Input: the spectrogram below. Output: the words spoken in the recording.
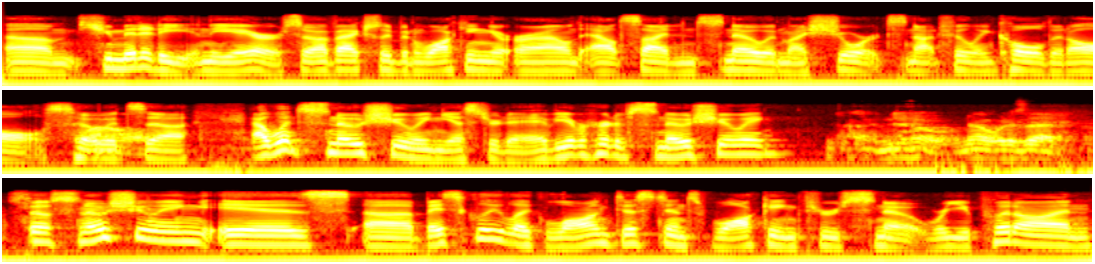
um, humidity in the air. So I've actually been walking around outside in snow in my shorts, not feeling cold at all. So it's uh, I went snowshoeing yesterday. Have you ever heard of snowshoeing? Uh, no, no. What is that? So snowshoeing is uh, basically like long distance walking through snow, where you put on.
